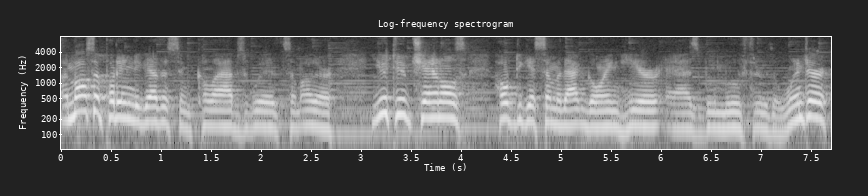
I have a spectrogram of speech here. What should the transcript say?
I'm also putting together some collabs with some other YouTube channels. Hope to get some of that going here as we move through the winter.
